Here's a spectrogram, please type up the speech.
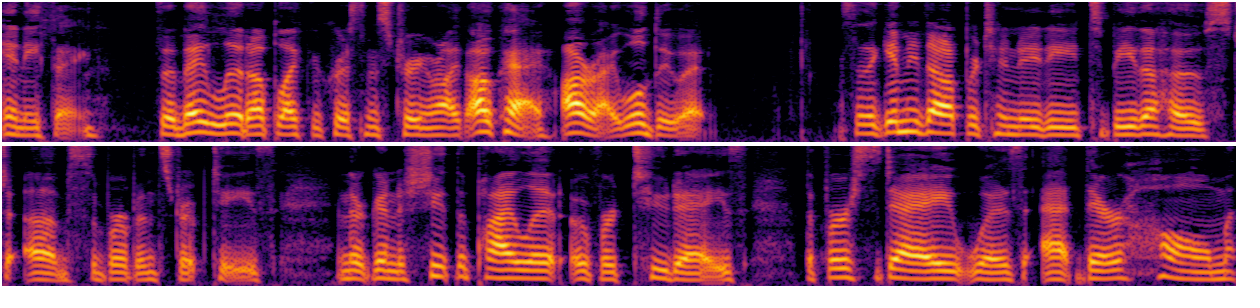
anything. So they lit up like a Christmas tree and were like, okay, all right, we'll do it. So they gave me the opportunity to be the host of Suburban Striptease, and they're going to shoot the pilot over two days. The first day was at their home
